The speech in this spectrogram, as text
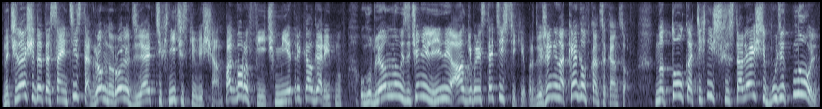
Начинающие дата-сайентисты огромную роль уделяют техническим вещам, подбору фич, метрик, алгоритмов, углубленному изучению линейной алгебры и статистики, продвижению на Kaggle в конце концов. Но толку от технической составляющей будет нуль,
